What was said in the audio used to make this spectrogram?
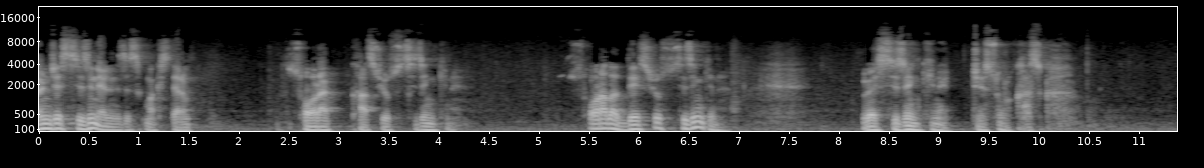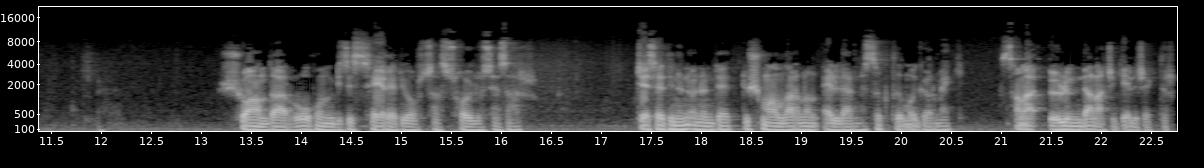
Önce sizin elinizi sıkmak isterim. Sonra Cassius sizinkini. Sonra da Decius sizinkini. Ve sizinkini cesur kaska. Şu anda ruhun bizi seyrediyorsa soylu Sezar. Cesedinin önünde düşmanlarının ellerini sıktığımı görmek sana ölümden acı gelecektir.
